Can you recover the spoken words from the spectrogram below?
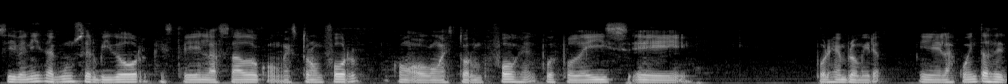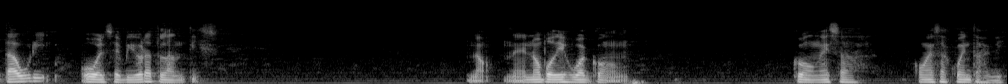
Si venís de algún servidor que esté enlazado con Storm4 o con Stormfogel, pues podéis, eh, por ejemplo, mira, eh, las cuentas de Tauri o el servidor Atlantis. No, eh, no podéis jugar con con esas con esas cuentas aquí.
